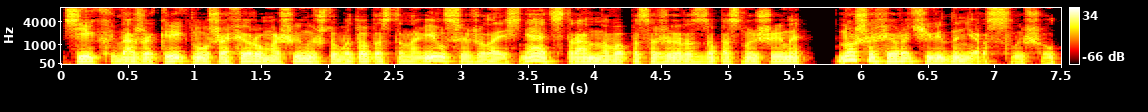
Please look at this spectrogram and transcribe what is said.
Сикх даже крикнул шоферу машины, чтобы тот остановился, желая снять странного пассажира с запасной шины, но шофер, очевидно, не расслышал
